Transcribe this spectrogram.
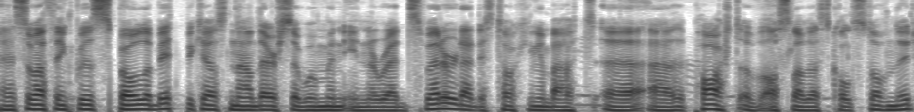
Uh, so I think we'll spoil a bit because now there's a woman in a red sweater that is talking about uh, a part of Oslo that's called Stovner,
